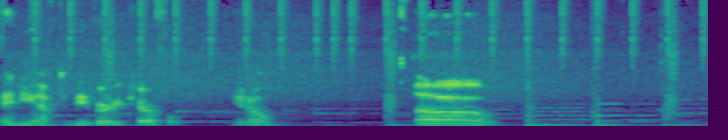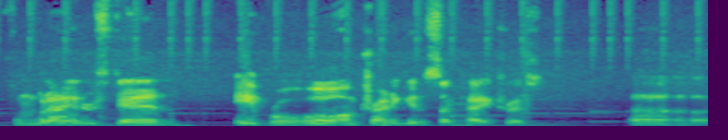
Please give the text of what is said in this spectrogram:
And you have to be very careful. You know, uh, from what I understand, April. Well, I'm trying to get a psychiatrist uh,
